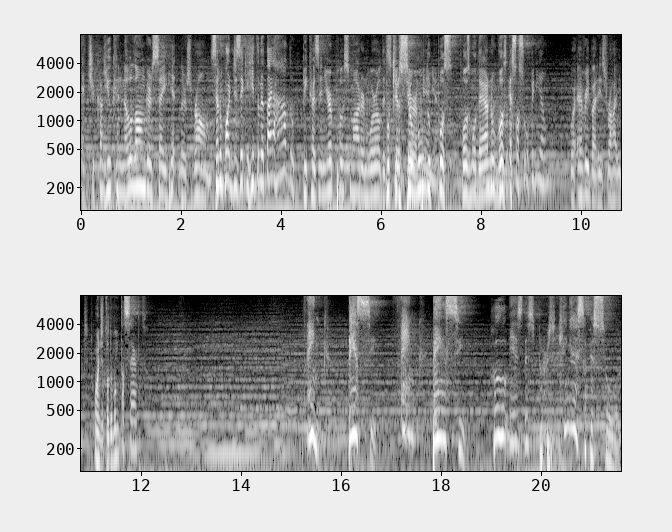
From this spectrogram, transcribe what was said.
ética. You can no longer say Hitler's wrong. Você não pode dizer que Hitler está errado, because in your postmodern world it's porque no just seu your mundo pós-moderno é só sua opinião, where everybody's right. onde todo mundo está certo. Think, Pense, think. pense. Who is this person? Quem é essa pessoa?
